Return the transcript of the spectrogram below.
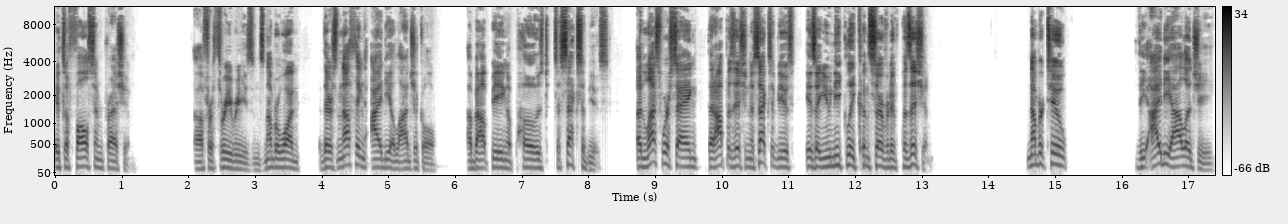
It's a false impression uh, for three reasons. Number one, there's nothing ideological about being opposed to sex abuse, unless we're saying that opposition to sex abuse is a uniquely conservative position. Number two, the ideology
